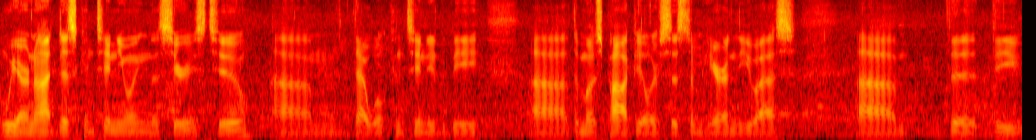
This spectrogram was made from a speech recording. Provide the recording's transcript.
we are not discontinuing the Series 2. Um, that will continue to be uh, the most popular system here in the U.S. Um, the, the,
